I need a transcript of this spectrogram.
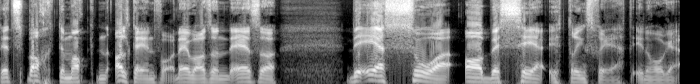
det er et spark til makten. Alt er innenfor. Det er bare sånn, det er så det er så ABC ytringsfrihet i Norge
